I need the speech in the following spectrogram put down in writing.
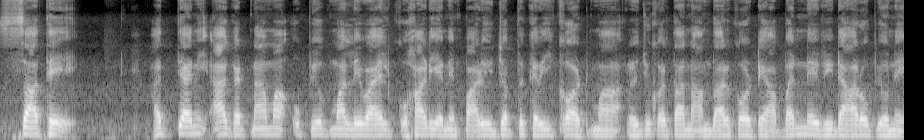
સાથે હત્યાની આ ઘટનામાં ઉપયોગમાં લેવાયેલ કુહાડી અને પાળિયું જપ્ત કરી કોર્ટમાં રજૂ કરતા નામદાર કોર્ટે આ બંને રીડા આરોપીઓને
